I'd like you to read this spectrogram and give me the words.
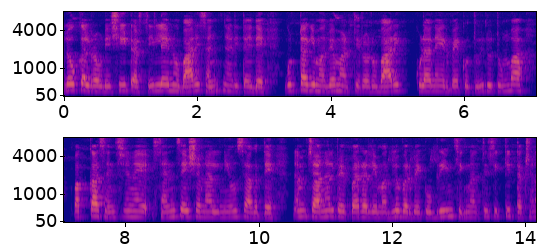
ಲೋಕಲ್ ರೌಡಿ, ಶೀಟರ್ಸ್, ಇಲ್ಲೇನು ಭಾರಿ ಸಂಚು ನಡೀತಾ ಇದೆ. ಗುಟ್ಟಾಗಿ ಮದುವೆ ಮಾಡ್ತಿರೋರು ಭಾರಿ ಕುಳನೇ ಇರಬೇಕು. ಇದು ತುಂಬ ಪಕ್ಕಾ ಸೆನ್ಸೇ ಸೆನ್ಸೇಷನಲ್ ನ್ಯೂಸ್ ಆಗುತ್ತೆ. ನಮ್ಮ ಚಾನಲ್ ಪೇಪರಲ್ಲಿ ಮೊದಲು ಬರಬೇಕು, ಗ್ರೀನ್ ಸಿಗ್ನಲ್ ಸಿಕ್ಕಿದ ತಕ್ಷಣ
